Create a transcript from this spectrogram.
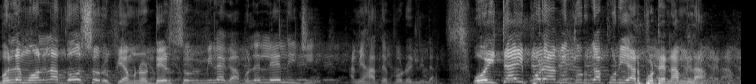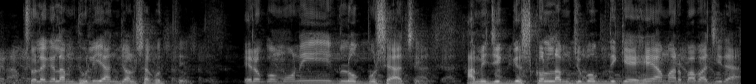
বললে মোল্লা দোশো রুপিয়া। মানে দেড়শো মিলেগা? বলে লে লিজি। আমি হাতে পড়ে নিলাম। ওইটাই পরে আমি দুর্গাপুর এয়ারপোর্টে নামলাম। চলে গেলাম ধুলিয়ান জলসা করতে। এরকম অনেক লোক বসে আছে। আমি জিজ্ঞেস করলাম, যুবক দিকে, হে আমার বাবাজিরা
